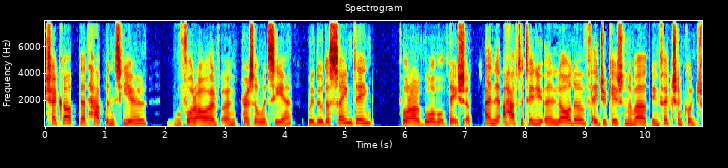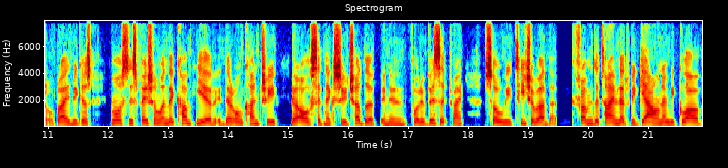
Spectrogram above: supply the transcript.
checkup that happens here for our uh, person with CF, we do the same thing for our global patient. And I have to tell you a lot of education about infection control, right? Because most these patients, when they come here in their own country, they're all sit next to each other in a, for a visit, right? So we teach about that. From the time that we gown and we glove,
